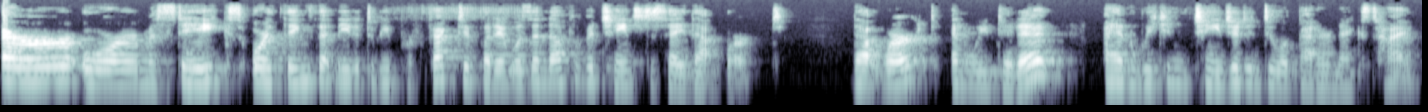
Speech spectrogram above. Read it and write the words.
error or mistakes or things that needed to be perfected, but it was enough of a change to say that worked. That worked, and we did it, and we can change it and do it better next time.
